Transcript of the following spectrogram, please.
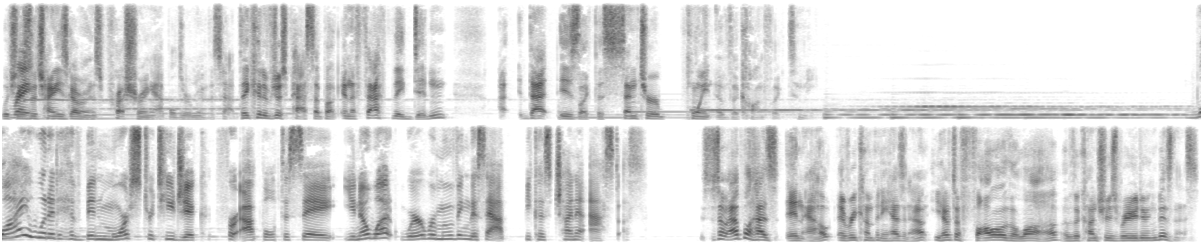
which right. is the Chinese government is pressuring Apple to remove this app. They could have just passed that buck. And the fact they didn't, that is like the center point of the conflict to me. Why would it have been more strategic for Apple to say, you know what, we're removing this app because China asked us? So Apple has an out. Every company has an out. You have to follow the law of the countries where you're doing business.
